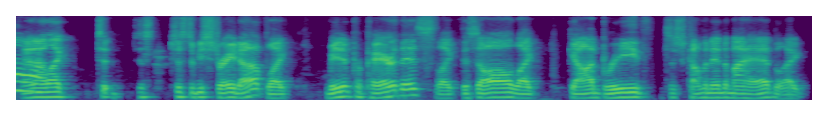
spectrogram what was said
and i Uh, like to just just to be straight up like we didn't prepare this like this all like god breathed just coming into my head like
